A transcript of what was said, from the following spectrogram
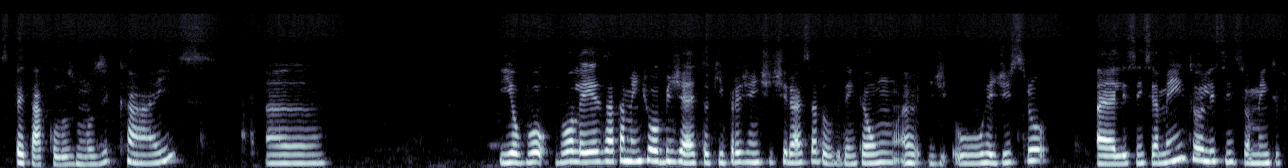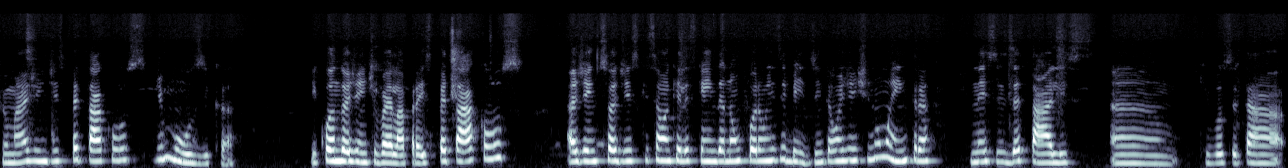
espetáculos musicais. Uh, e eu vou, vou ler exatamente o objeto aqui para a gente tirar essa dúvida. Então, o registro é licenciamento, licenciamento e filmagem de espetáculos de música. E quando a gente vai lá para espetáculos, a gente só diz que são aqueles que ainda não foram exibidos. Então, a gente não entra nesses detalhes que você está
